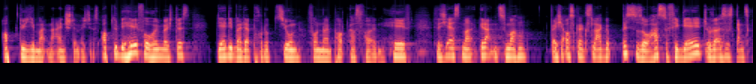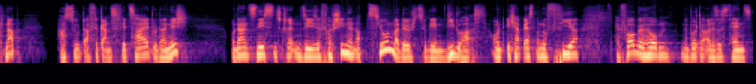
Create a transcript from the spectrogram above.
ob du jemanden einstellen möchtest, ob du dir Hilfe holen möchtest, der dir bei der Produktion von neuen Podcast-Folgen hilft, sich erstmal Gedanken zu machen, welche Ausgangslage bist du so? Hast du viel Geld oder ist es ganz knapp? Hast du dafür ganz viel Zeit oder nicht? Und dann als nächsten Schritt diese verschiedenen Optionen mal durchzugeben, die du hast. Und ich habe erstmal nur vier hervorgehoben. Eine virtuelle Assistenz,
